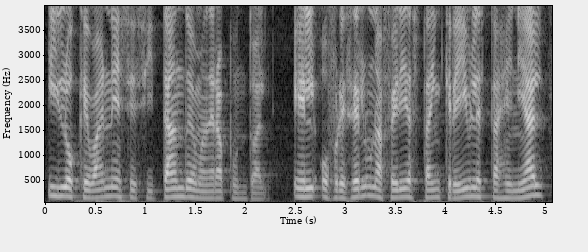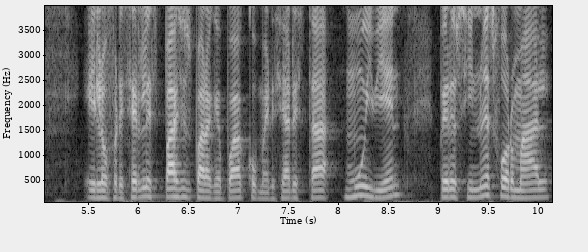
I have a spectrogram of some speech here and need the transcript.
y lo que va necesitando de manera puntual. El ofrecerle una feria está increíble, está genial. El ofrecerle espacios para que pueda comerciar está muy bien, pero si no es formal,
